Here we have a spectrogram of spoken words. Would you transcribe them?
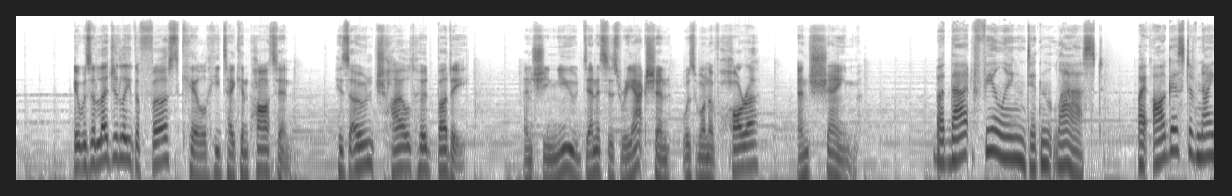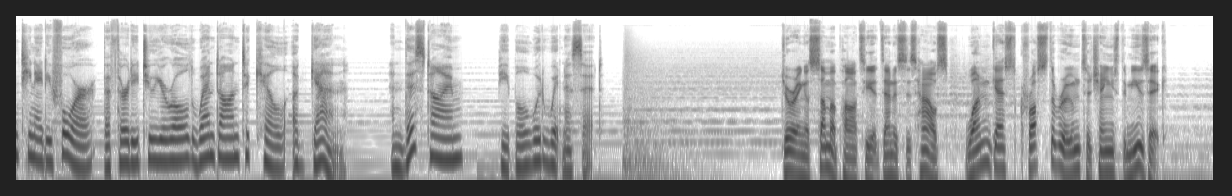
It was allegedly the first kill he'd taken part in, his own childhood buddy, and she knew Dennis's reaction was one of horror and shame. But that feeling didn't last. By August of 1984, the 32 year old went on to kill again. And this time, people would witness it. During a summer party at Dennis's house, one guest crossed the room to change the music.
